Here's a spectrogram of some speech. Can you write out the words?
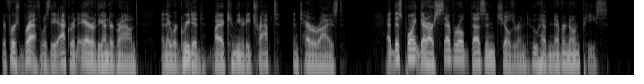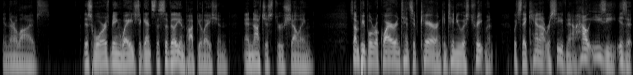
Their first breath was the acrid air of the underground, and they were greeted by a community trapped and terrorized. At this point, there are several dozen children who have never known peace in their lives. This war is being waged against the civilian population and not just through shelling. Some people require intensive care and continuous treatment, which they cannot receive now. How easy is it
